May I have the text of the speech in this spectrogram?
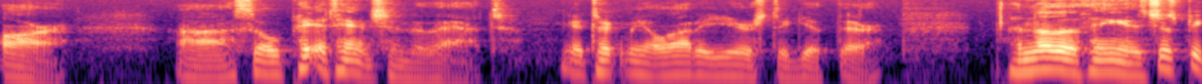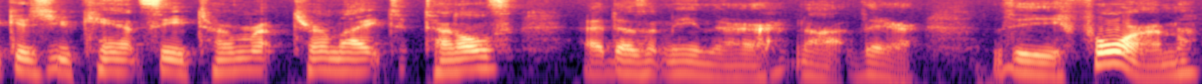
are. Uh, so pay attention to that. It took me a lot of years to get there. Another thing is just because you can't see term- termite tunnels, that doesn't mean they're not there. The form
